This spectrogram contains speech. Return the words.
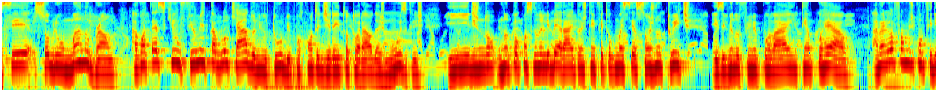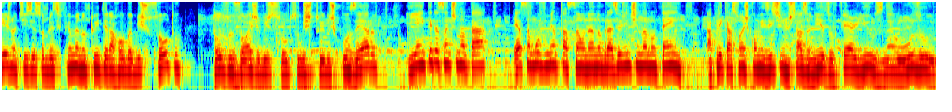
ser sobre o Mano Brown. Acontece que o filme está bloqueado no YouTube por conta de direito autoral das músicas e eles não estão conseguindo liberar, então a gente tem feito algumas sessões no Twitch, exibindo o filme por lá em tempo real. A melhor forma de conferir as notícias sobre esse filme é no Twitter, arroba Bicho Solto todos os Os de bicho solto substituídos por zero. E é interessante notar essa movimentação, né? No Brasil a gente ainda não tem aplicações como existe nos Estados Unidos, o fair use, né? O uso,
